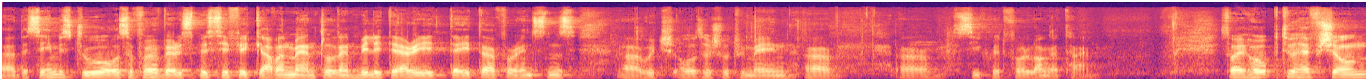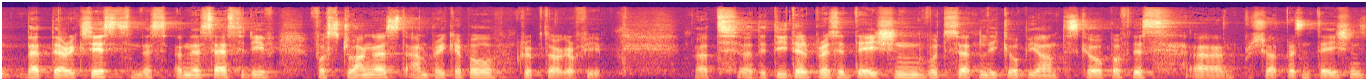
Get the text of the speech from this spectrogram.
Uh, the same is true also for very specific governmental and military data, for instance, uh, which also should remain uh, uh, secret for a longer time. So I hope to have shown that there exists a necessity for strongest unbreakable cryptography. But uh, the detailed presentation would certainly go beyond the scope of this short presentation.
